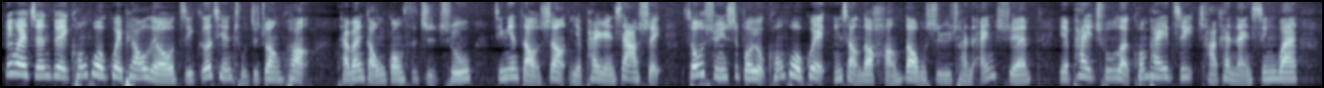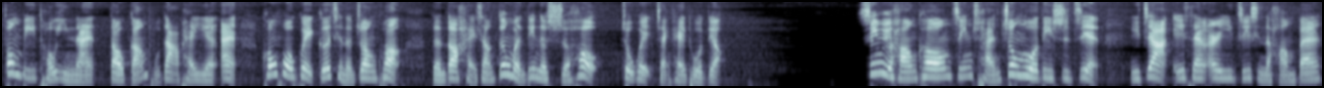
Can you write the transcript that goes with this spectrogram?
另外，针对空货柜漂流及搁浅处置状况。台湾港务公司指出，今天早上也派人下水搜寻是否有空货柜影响到航道或是渔船的安全，也派出了空拍机查看南星湾、凤鼻头以南到港埔大排沿岸空货柜搁浅的状况。等到海上更稳定的时候，就会展开脱掉。新宇航空经传重落地事件，一架 A 三二一机型的航班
